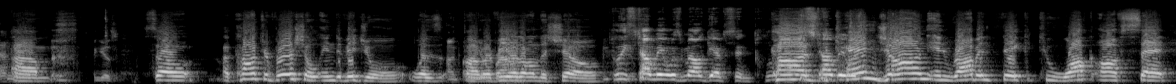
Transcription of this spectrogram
Okay. Um, I guess. so a controversial individual was uh, revealed Brown. on the show. Please tell me it was Mel Gibson. Please caused tell me. It was... Ken Jeong and Robin Thicke to walk off set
